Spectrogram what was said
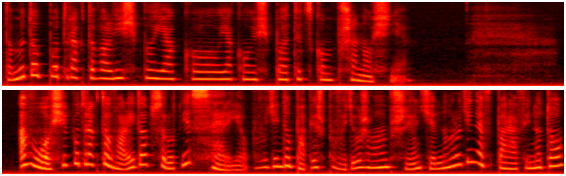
to my to potraktowaliśmy jako jakąś poetycką przenośnię. A Włosi potraktowali to absolutnie serio. Powiedzieli, no papież powiedział, że mamy przyjąć jedną rodzinę w parafii, no to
